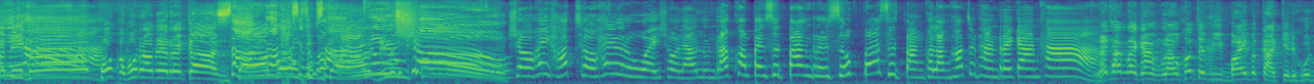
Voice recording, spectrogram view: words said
วัสวัสดีครับ พบกับพวกเราในรายการ360องศา New Show โชว์ให้ฮอตโชว์ให้รวย โชว์แล้วลุ้นรับความเป็นสุดปังหรือซุปเปอร์สุดปังพลังฮอตจากทางรายการค่ะ และทางรายการของเราก็จะมีใบประกาศเกียรติคุณ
